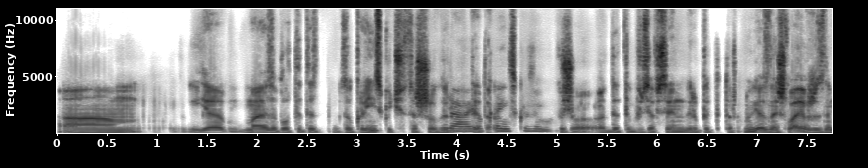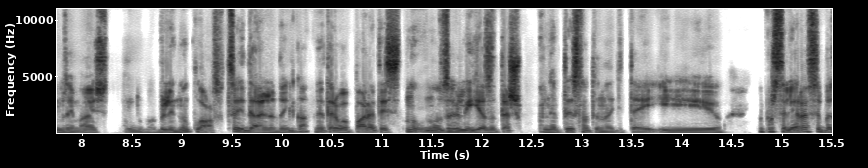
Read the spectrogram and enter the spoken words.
А, я маю заплатити за українську, чи це що за Да, я репетитор? українську займалася. Кажу, а де ти взявся репетитор? Ну, я знайшла, я вже з ним займаюся. Думаю, блін, ну клас, це ідеальна донька. Не треба паритись. Ну, ну взагалі я за те, щоб не тиснути на дітей. І ну, просто Лера себе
